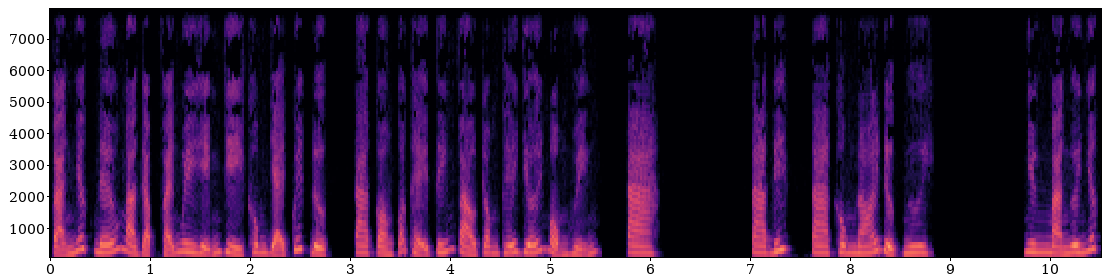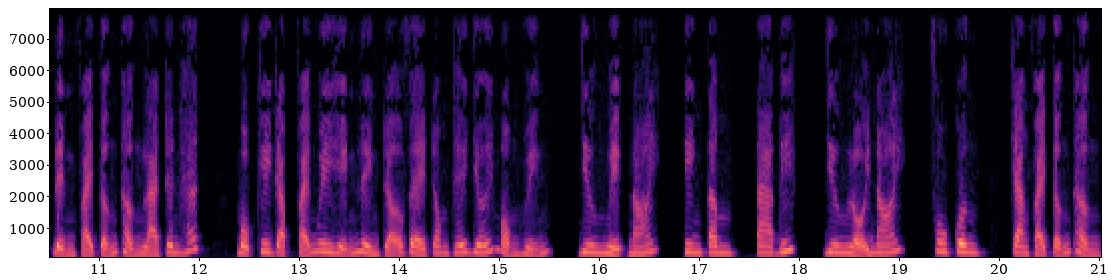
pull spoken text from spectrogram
vạn nhất nếu mà gặp phải nguy hiểm gì không giải quyết được, ta còn có thể tiến vào trong thế giới mộng huyễn, ta. Ta biết, ta không nói được ngươi. Nhưng mà ngươi nhất định phải cẩn thận là trên hết, một khi gặp phải nguy hiểm liền trở về trong thế giới mộng huyễn, Dương Nguyệt nói, yên tâm, ta biết, Dương Lỗi nói, phu quân, chàng phải cẩn thận,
